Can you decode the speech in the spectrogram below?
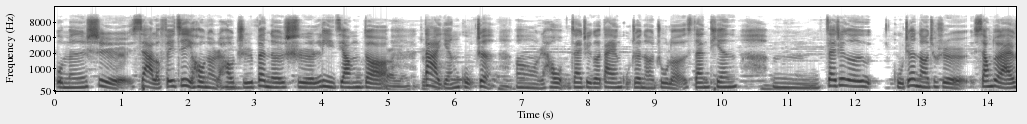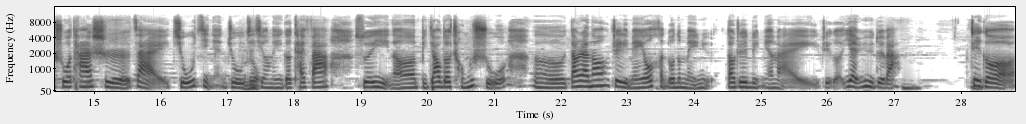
我们是下了飞机以后呢，然后直奔的是丽江的大研古镇，嗯，然后我们在这个大研古镇呢住了三天，嗯，在这个古镇呢，就是相对来说，它是在九几年就进行了一个开发，所以呢比较的成熟，呃，当然呢，这里面有很多的美女到这里面来这个艳遇，对吧？嗯。这个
